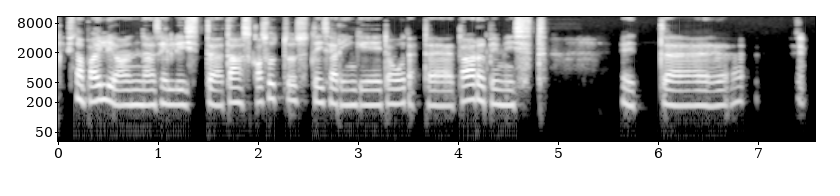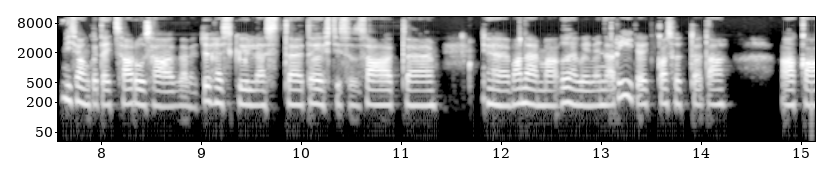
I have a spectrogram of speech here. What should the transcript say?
üsna palju on sellist taaskasutust, teise ringi toodete tarbimist, et mis on ka täitsa arusaadav, et ühest küljest tõesti sa saad vanema õe või venna riideid kasutada aga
